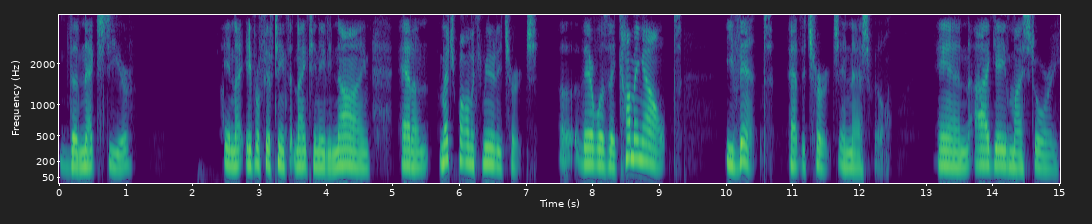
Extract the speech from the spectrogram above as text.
the next year in April 15th of 1989 at a Metropolitan Community Church. Uh, there was a coming out event at the church in Nashville. And I gave my story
